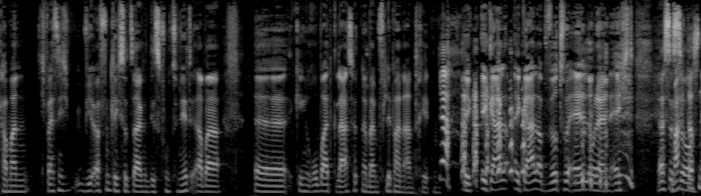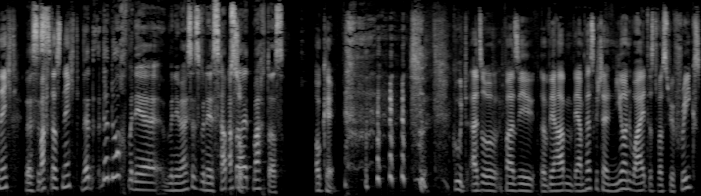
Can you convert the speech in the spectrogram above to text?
kann man, ich weiß nicht, wie öffentlich sozusagen das funktioniert, aber äh, gegen Robert Glashüttner beim Flippern antreten. Ja. E egal, egal ob virtuell oder in echt. Das ist Macht so, das nicht? Das ist, Macht das nicht? Na, na doch, wenn ihr, wenn ihr, weißt es, wenn ihr Sub so. seid, macht das. Okay. Gut, also quasi, äh, wir haben, wir haben festgestellt, Neon White ist was für Freaks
